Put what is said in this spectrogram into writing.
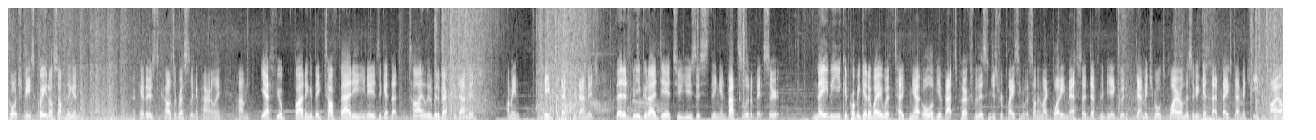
Scorchbeast Queen or something and... Okay, those cars are wrestling apparently. Um, yeah, if you're fighting a big tough baddie and you needed to get that tiny little bit of extra damage, I mean, heaps of extra damage, then it'd be a good idea to use this thing in VATS a little bit. So Maybe you could probably get away with taking out all of your VATS perks with this and just replacing it with something like Bloody Mess. That'd definitely be a good damage multiplier on this. I could get that base damage even higher.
